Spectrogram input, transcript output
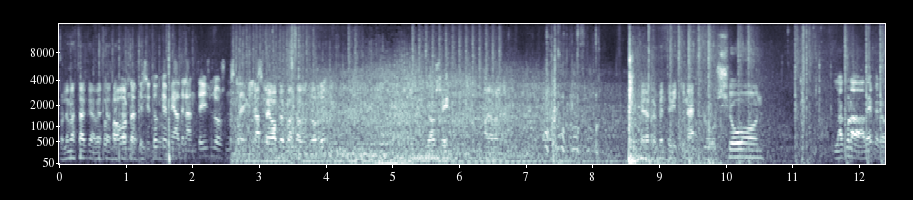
El problema está que a veces Por favor, necesito que me adelantéis los de ¿Te has pegado pepazo a la torre? Yo sí. Vale, vale. Que de repente he visto una explosión. La curada, ¿eh? Pero.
